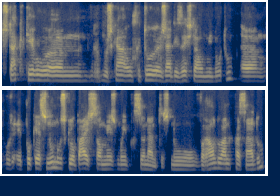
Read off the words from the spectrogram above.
destaque, quero um, rebuscar o que tu já disseste há um minuto, um, é porque esses números globais são mesmo impressionantes. No verão do ano passado,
